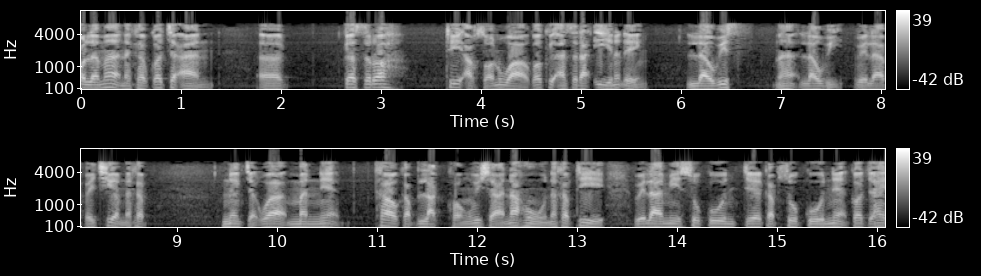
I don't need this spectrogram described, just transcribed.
อุลามะนะครับ ก็จะอ่านกัสรอที่อักษรวาว ก็คืออันสระอีนั่นเองลาวิสนะฮะลาวีเวลาไปเชื่อมนะครับ เนื่องจากว่ามันเนี่ย เข้ากับหลักของวิชานาหูนะครับ ที่เวลามีสุกูลเจอกับสุกูลเนี่ยก็จะให้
